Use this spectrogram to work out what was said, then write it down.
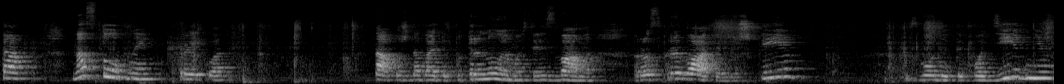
Так, наступний приклад. Також давайте потренуємося із вами розкривати дужки, зводити подібні.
